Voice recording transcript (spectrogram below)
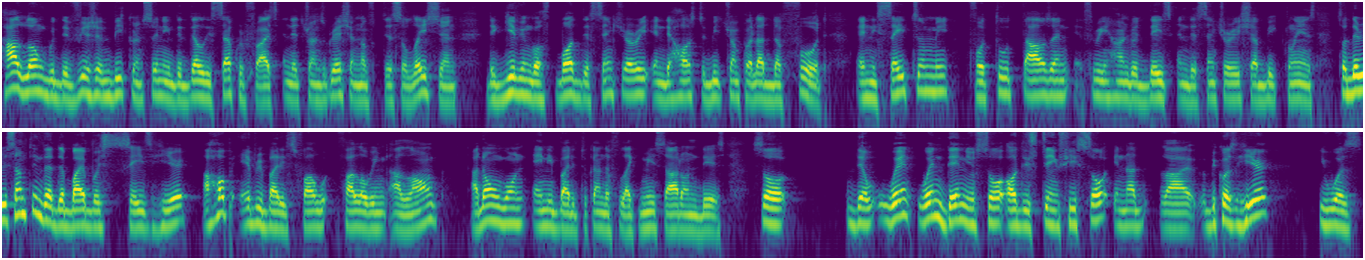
how long would the vision be concerning the daily sacrifice and the transgression of desolation, the giving of both the sanctuary and the house to be trampled under foot? And he said to me, For 2,300 days, and the sanctuary shall be cleansed. So there is something that the Bible says here. I hope everybody's fo- following along. I don't want anybody to kind of like miss out on this. So the when when Daniel saw all these things, he saw in a like because here it was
